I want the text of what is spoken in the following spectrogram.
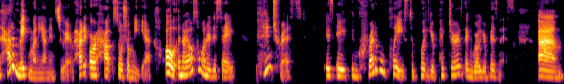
how to make money on Instagram, how to or how social media. Oh, and I also wanted to say Pinterest is a incredible place to put your pictures and grow your business. Um,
